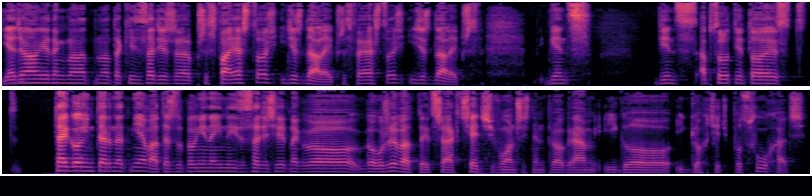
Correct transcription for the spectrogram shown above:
Ja działam jednak na, na takiej zasadzie, że przyswajasz coś, idziesz dalej, przyswajasz coś, idziesz dalej. Więc, więc absolutnie to jest... Tego internet nie ma, też zupełnie na innej zasadzie się jednak go, go używa. Tutaj trzeba chcieć włączyć ten program i go, i go chcieć posłuchać,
